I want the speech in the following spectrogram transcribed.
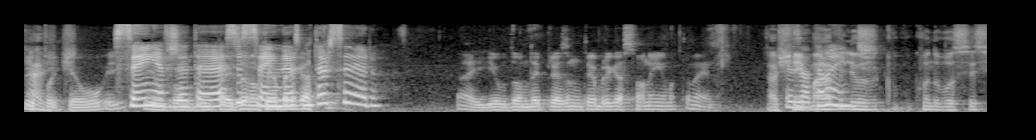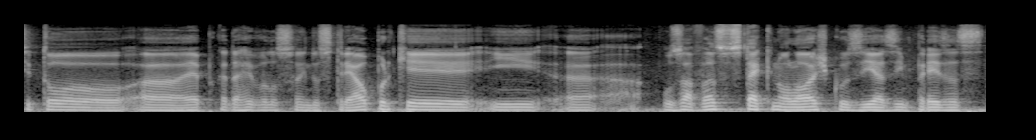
E ah, porque o, sem FGTS, sem 13 terceiro. Aí o dono da empresa não tem obrigação nenhuma também, né? Achei Exatamente. maravilhoso quando você citou a época da Revolução Industrial, porque e, uh, os avanços tecnológicos e as empresas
